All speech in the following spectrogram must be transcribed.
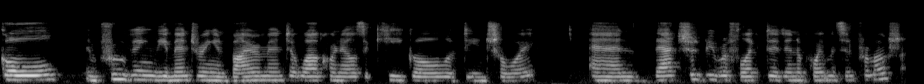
goal. Improving the mentoring environment at Weill Cornell is a key goal of Dean Choi, and that should be reflected in appointments and promotion.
